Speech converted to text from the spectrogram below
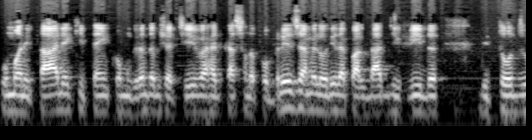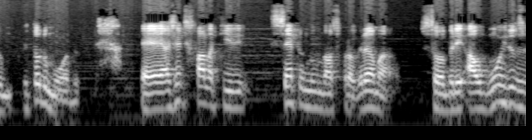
humanitária que tem como grande objetivo a erradicação da pobreza e a melhoria da qualidade de vida de todo, de todo mundo. É, a gente fala aqui sempre no nosso programa sobre alguns dos,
